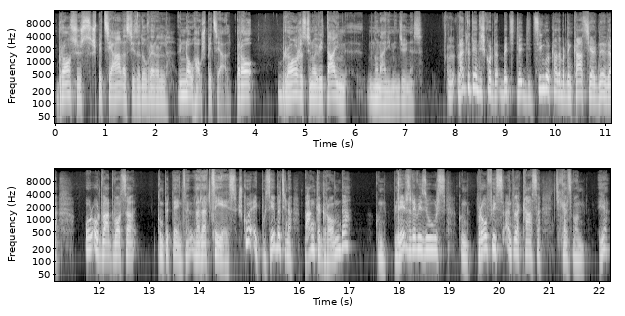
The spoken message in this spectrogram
branches speciali, ci si dovrebbe un know-how speciale. Però branches che noi evitiamo non hanno in ingegnes. L'anto te discorda, di, di singolo caso per den caso or ordvart vostra competenza, la, la CS. Scuola è possibile che una banca grande con blers revisors, con profis ante la casa, ci che van, ja,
